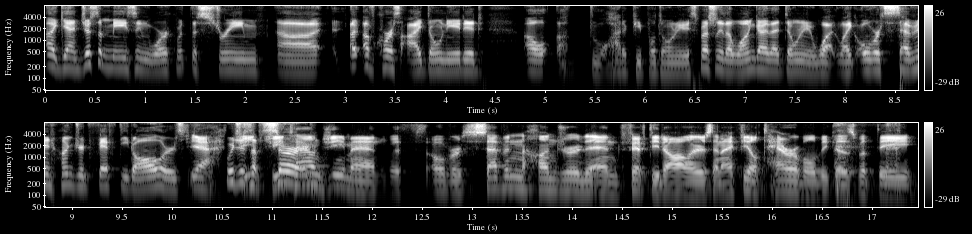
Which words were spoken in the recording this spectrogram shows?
again, just amazing work with the stream. Uh, of course, I donated a, a lot of people donate, especially that one guy that donated what, like over seven hundred fifty dollars. Yeah, which is absurd. G-Town G-Man with over seven hundred and fifty dollars, and I feel terrible because with the,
